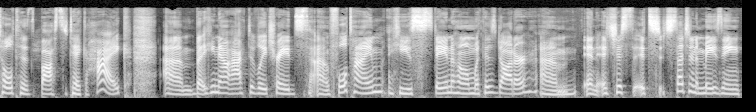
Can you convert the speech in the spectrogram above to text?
told his boss to take a hike, um, but he now actively trades um, full time. He's staying home with his daughter, um, and it's just it's such an amazing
